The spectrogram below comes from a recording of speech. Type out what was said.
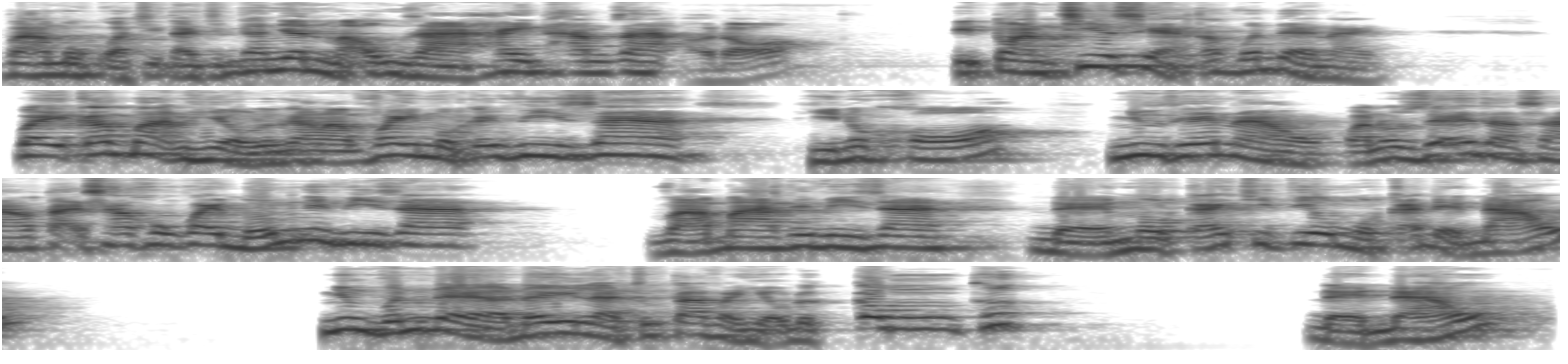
và một quản trị tài chính cá nhân mà ông già hay tham gia ở đó. Thì toàn chia sẻ các vấn đề này. Vậy các bạn hiểu được rằng là vay một cái visa thì nó khó như thế nào và nó dễ ra sao? Tại sao không vay bốn cái visa và ba cái visa để một cái chi tiêu, một cái để đáo? Nhưng vấn đề ở đây là chúng ta phải hiểu được công thức để đáo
